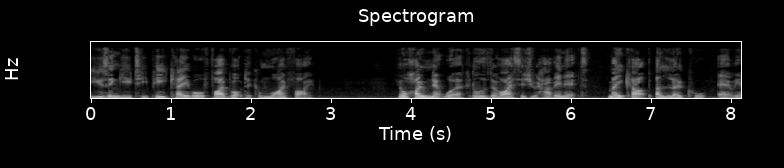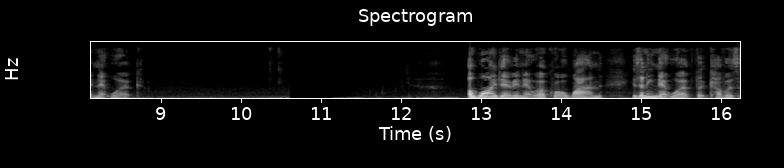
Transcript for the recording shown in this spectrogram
using UTP cable, fibre optic and Wi-Fi. Your home network and all the devices you have in it make up a local area network. A wide area network or a WAN is any network that covers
